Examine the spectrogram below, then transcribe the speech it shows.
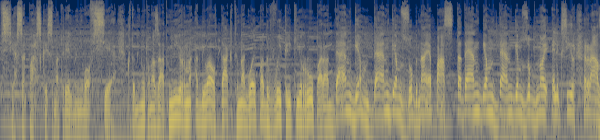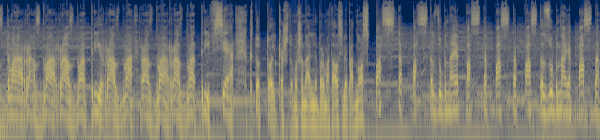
Все с опаской смотрели на него, все, кто минуту назад мирно отбивал такт ногой под выкрики рупора «Денгем! Денгем! Зубная паста! Денгем! Денгем! Зубной эликсир! Раз-два! Раз-два! Раз-два! Три! Раз-два! Раз-два! Раз-два! Три! Все, кто только что машинально мысленно бормотал себе под нос «Паста, паста, зубная паста, паста, паста, зубная паста».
